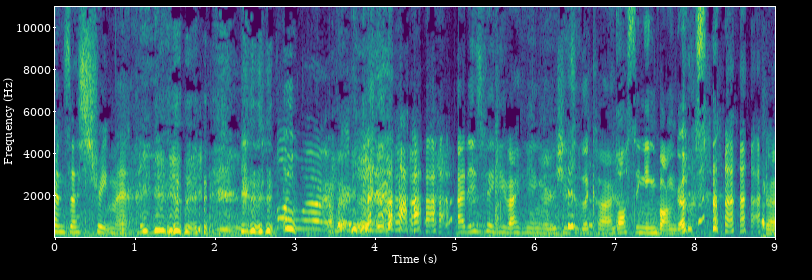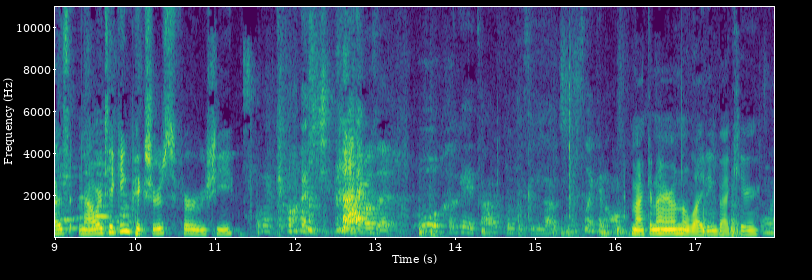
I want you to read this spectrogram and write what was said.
princess treatment. Addie's piggybacking Arushi to the car while singing bongos. Guys, now we're taking pictures for Arushi. Oh my gosh. How's it? Oh, okay, it's out of focusing. That's just like an off. Mac and I are on the lighting back here. Oh One,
